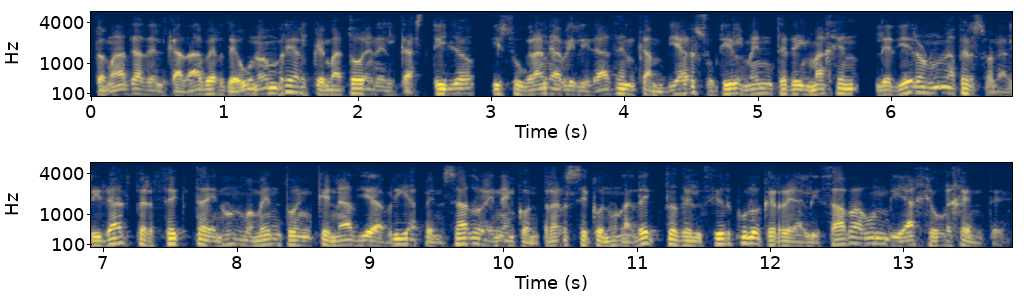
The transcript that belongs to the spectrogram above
tomada del cadáver de un hombre al que mató en el castillo, y su gran habilidad en cambiar sutilmente de imagen, le dieron una personalidad perfecta en un momento en que nadie habría pensado en encontrarse con un adepto del círculo que realizaba un viaje urgente.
